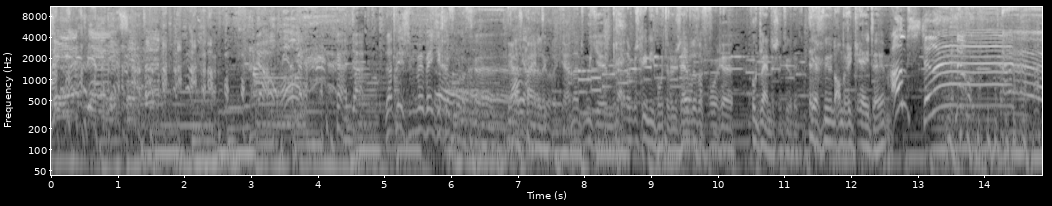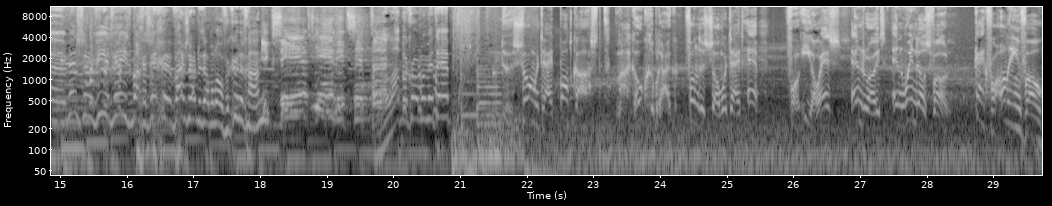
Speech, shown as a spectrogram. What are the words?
zie het hier niet zitten. Ja, da- dat is een beetje gevoelig. eh, Ja, dat is pijnlijk. Ja, dat moet je dat misschien niet moeten doen. Ze hebben dat voor, eh voor Glenders natuurlijk. Die heeft nu een andere kreet, hè. Amsterdam! Wie het weet mag zeggen. Waar zou dit allemaal over kunnen gaan? Ik zie het hier niet zitten. Laat maar komen met de app. De Zomertijd Podcast. Maak ook gebruik van de Zomertijd app. Voor iOS, Android en Windows Phone. Kijk voor alle info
